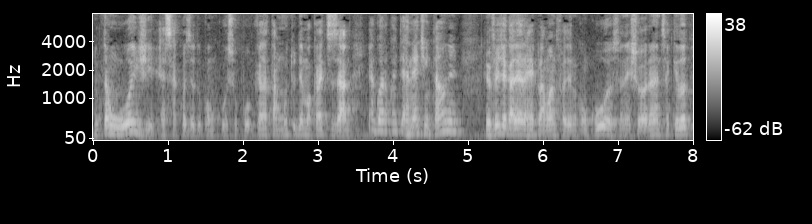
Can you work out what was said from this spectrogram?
Então hoje essa coisa do concurso público ela está muito democratizada. E agora com a internet então, né? Eu vejo a galera reclamando, fazendo concurso, né? Chorando, isso, aquilo, outro.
